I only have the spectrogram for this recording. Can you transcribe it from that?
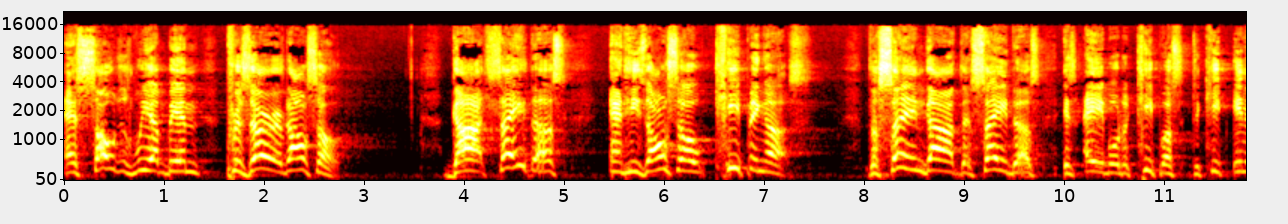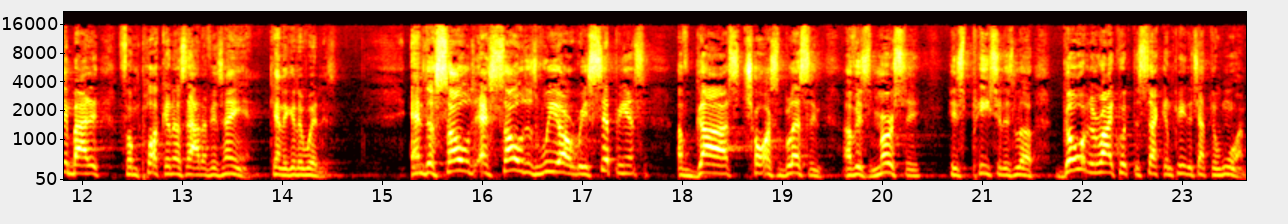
as soldiers, we have been preserved also. God saved us, and He's also keeping us. The same God that saved us is able to keep us, to keep anybody from plucking us out of His hand. Can I get a witness? And the soldiers, as soldiers, we are recipients of God's choice blessing, of His mercy, His peace, and His love. Go to right quick to 2 Peter chapter 1. And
